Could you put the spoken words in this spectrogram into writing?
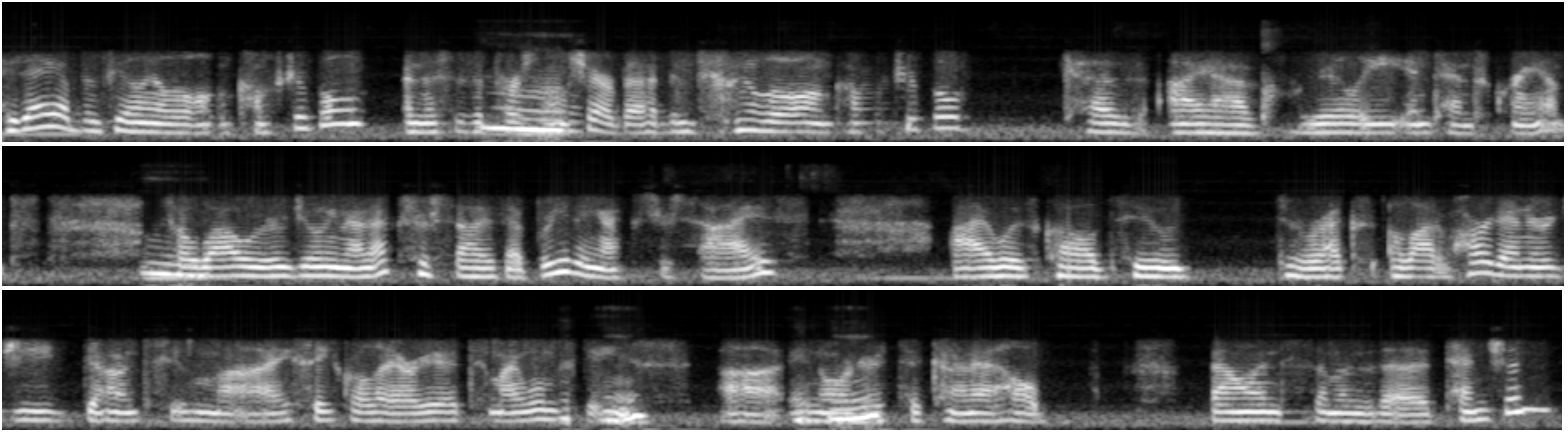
today I've been feeling a little uncomfortable, and this is a personal mm. share, but I've been feeling a little uncomfortable because I have really intense cramps. Mm. So while we were doing that exercise, that breathing exercise, I was called to direct a lot of heart energy down to my sacral area, to my womb space, mm-hmm. uh, in mm-hmm. order to kind of help balance some of the tension.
